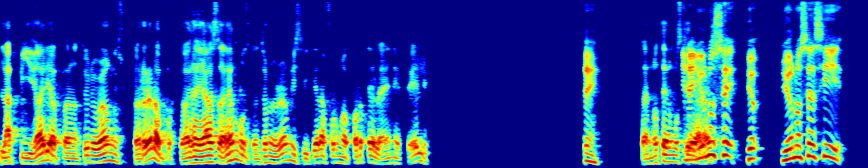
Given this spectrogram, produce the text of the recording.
lapidaria para Antonio Brown en su carrera, porque ahora ya sabemos que Antonio Brown ni siquiera forma parte de la NFL. Sí. O sea, no tenemos que. yo no sé, yo, yo no sé si.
